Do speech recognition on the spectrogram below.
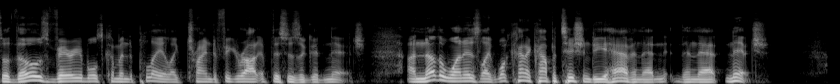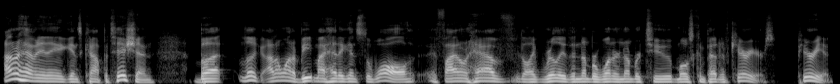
So those variables come into play, like trying to figure out if this is a good niche. Another one is like, what kind of competition do you have in that in that niche? I don't have anything against competition, but look, I don't want to beat my head against the wall if I don't have like really the number one or number two most competitive carriers. Period.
